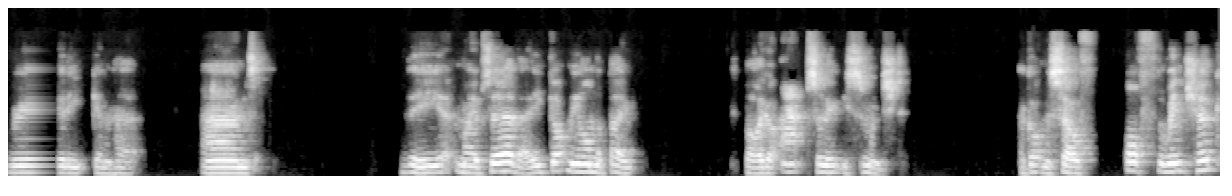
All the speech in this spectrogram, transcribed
really going to hurt. And the my observer, he got me on the boat, but I got absolutely smashed. I got myself off the winch hook,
